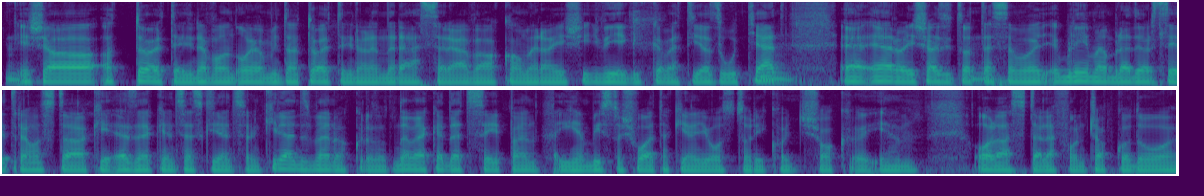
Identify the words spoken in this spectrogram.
hm. és a, a töltényre van olyan, mint a töltényre lenne rászerelve a kamera, és így végigköveti az útját. Mm. Erről is az jutott mm. eszem, hogy Lehman Brothers létrehozta 1999-ben, akkor az ott növekedett szépen. Ilyen biztos voltak ilyen jó sztorik, hogy sok ilyen olasz telefoncsapkodó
